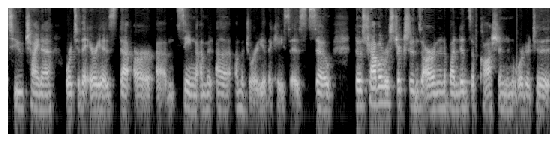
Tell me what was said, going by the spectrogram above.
to China or to the areas that are um, seeing a, a, majority of the cases. So, those travel restrictions are in an abundance of caution in order to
